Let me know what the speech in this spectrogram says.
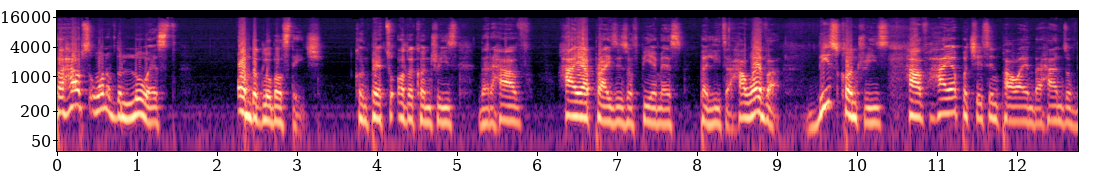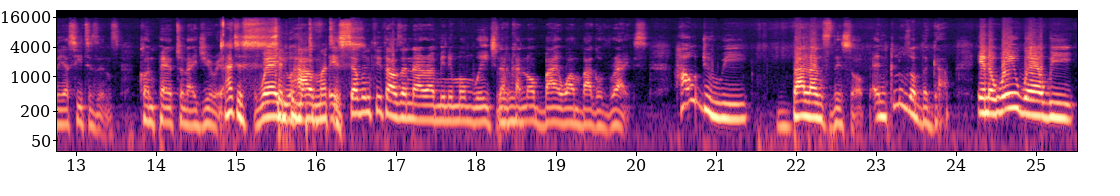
perhaps one of the lowest on the global stage compared to other countries that have higher prices of PMS per liter. However, these countries have higher purchasing power in the hands of their citizens compared to Nigeria, That is where you have a mathematics. 70,000 naira minimum wage that mm-hmm. cannot buy one bag of rice. How do we balance this up and close up the gap in a way where we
